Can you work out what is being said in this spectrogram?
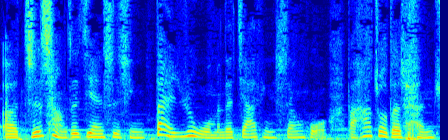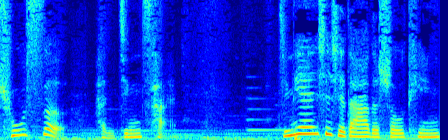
呃职场这件事情带入我们的家庭生活，把它做得很出色、很精彩。今天谢谢大家的收听。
